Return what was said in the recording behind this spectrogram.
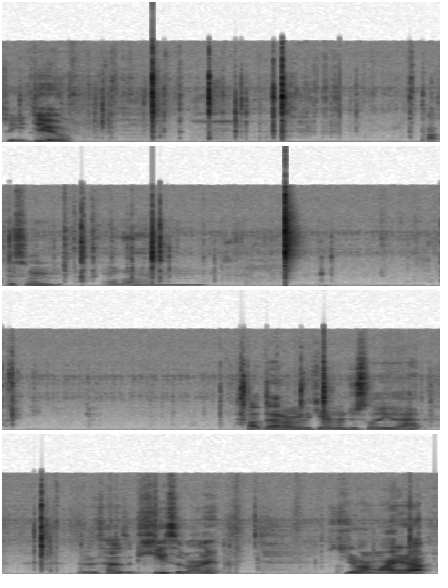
So you do, pop this one, hold on, Pop that onto the camera just like that. And this has adhesive on it. So you want to line it up,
